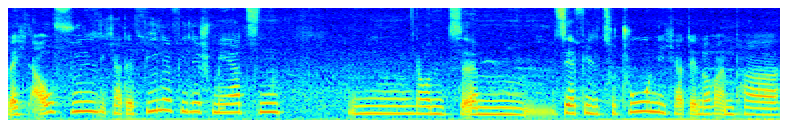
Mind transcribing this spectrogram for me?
recht aufwühlend. Ich hatte viele, viele Schmerzen mm, und ähm, sehr viel zu tun. Ich hatte noch ein paar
